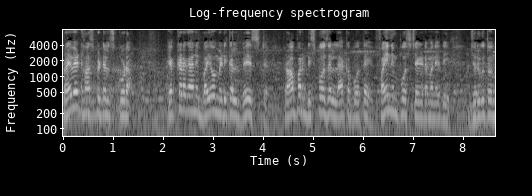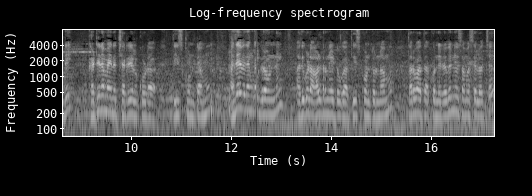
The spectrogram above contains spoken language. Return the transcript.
ప్రైవేట్ హాస్పిటల్స్ కూడా ఎక్కడ కానీ బయోమెడికల్ వేస్ట్ ప్రాపర్ డిస్పోజల్ లేకపోతే ఫైన్ ఇంపోజ్ చేయడం అనేది జరుగుతుంది. కఠినమైన చర్యలు కూడా తీసుకుంటాము. అదేవిధంగా గ్రౌండ్ని అది కూడా ఆల్టర్నేటివ్గా తీసుకుంటున్నాము. తర్వాత కొన్ని రెవెన్యూ సమస్యలు వచ్చాయి.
